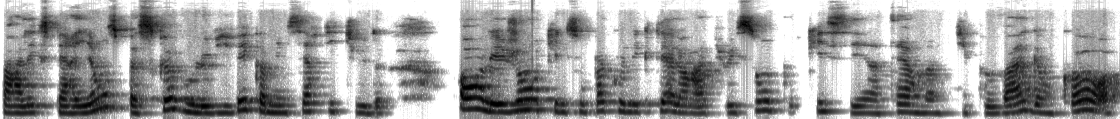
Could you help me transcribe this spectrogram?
par l'expérience parce que vous le vivez comme une certitude. Or, les gens qui ne sont pas connectés à leur intuition, pour qui c'est un terme un petit peu vague encore,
